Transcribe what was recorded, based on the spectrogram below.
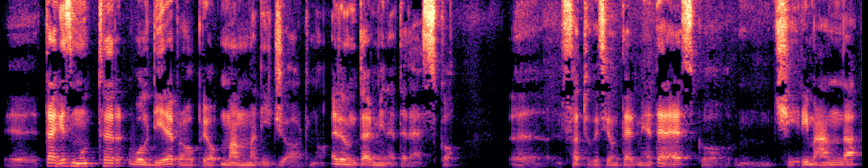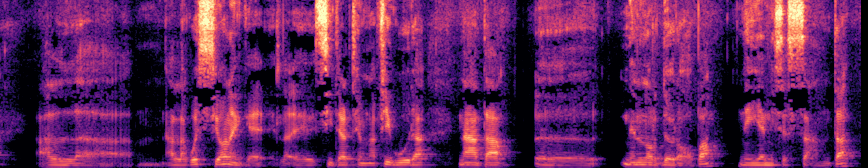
Eh, Tagesmutter vuol dire proprio mamma di giorno ed è un termine tedesco. Eh, il fatto che sia un termine tedesco mh, mm, ci rimanda alla, alla questione che eh, si tratta di una figura nata eh, nel nord Europa negli anni 60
